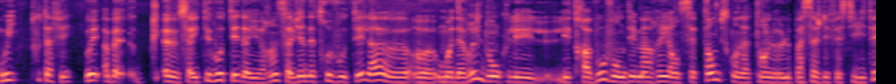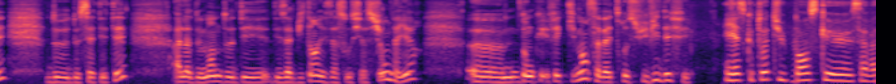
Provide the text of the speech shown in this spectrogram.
Oui, tout à fait. Oui, ah ben, euh, ça a été voté d'ailleurs. Hein. Ça vient d'être voté là euh, euh, au mois d'avril. Donc les, travaux vont démarrer en septembre puisqu'on attend le, passage des festivités de, cet été, à la demande des, des habitants et des associations d'ailleurs. donc effectivement, ça va être suivi des faits. Et est-ce que toi, tu penses que ça va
